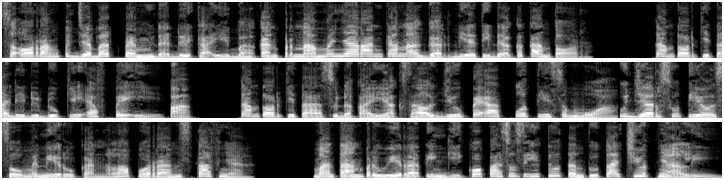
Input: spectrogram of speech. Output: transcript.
Seorang pejabat Pemda DKI bahkan pernah menyarankan agar dia tidak ke kantor. Kantor kita diduduki FPI, Pak. Kantor kita sudah kayak salju peat putih semua, ujar Sutioso menirukan laporan stafnya. Mantan perwira tinggi Kopassus itu tentu tak ciut nyali.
